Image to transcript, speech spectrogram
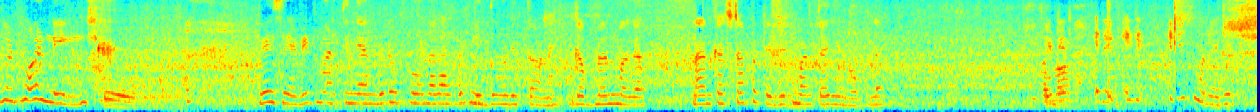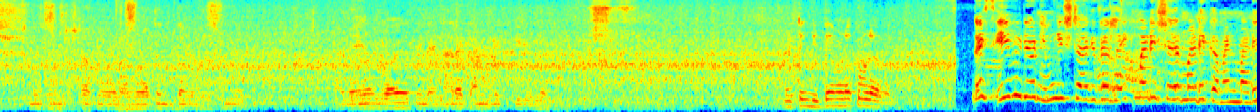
ಗುಡ್ ಮಾರ್ನಿಂಗ್ ಗೈಸ್ ಎಡಿಟ್ ಮಾಡ್ತೀನಿ ಅಂದ್ಬಿಟ್ಟು ಫೋನಲ್ಲಿ ಹಾಕ್ಬಿಟ್ಟು ನಿದ್ದೆ ಹೊಡಿತಾವನೆ ಗಬ್ನನ್ ಮಗ ನಾನು ಕಷ್ಟಪಟ್ಟು ಎಡಿಟ್ ಮಾಡ್ತಾ ಇದ್ದೀನಿ ಒಬ್ಳೆ ನಿದ್ದೆ ಮಾಡಕ್ಕೂ ಬಿಡೋದು ಗೈಸ್ ಈ ವಿಡಿಯೋ ನಿಮ್ಗೆ ಇಷ್ಟ ಆಗಿದ್ರೆ ಲೈಕ್ ಮಾಡಿ ಶೇರ್ ಮಾಡಿ ಕಮೆಂಟ್ ಮಾಡಿ.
